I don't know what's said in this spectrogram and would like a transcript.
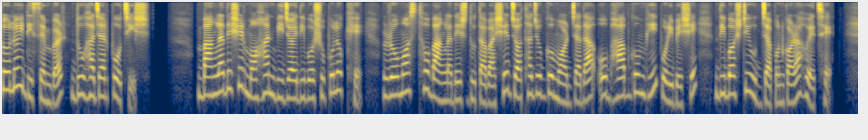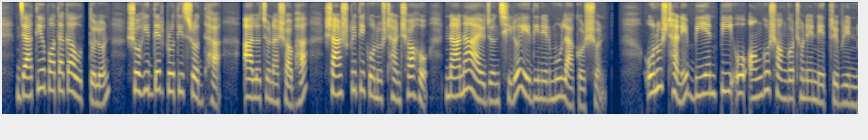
ষোলোই ডিসেম্বর দু হাজার পঁচিশ। বাংলাদেশের মহান বিজয় দিবস উপলক্ষে রোমস্থ বাংলাদেশ দূতাবাসে যথাযোগ্য মর্যাদা ও ভাবগম্ভীর পরিবেশে দিবসটি উদযাপন করা হয়েছে। জাতীয় পতাকা উত্তোলন, শহীদদের প্রতি শ্রদ্ধা, আলোচনা সভা, সাংস্কৃতিক অনুষ্ঠান সহ নানা আয়োজন ছিল এদিনের মূল আকর্ষণ। অনুষ্ঠানে বিএনপি ও অঙ্গ সংগঠনের নেতৃবৃন্দ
